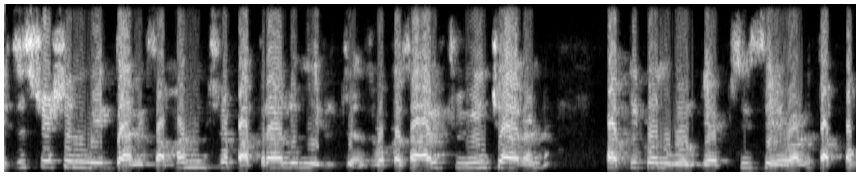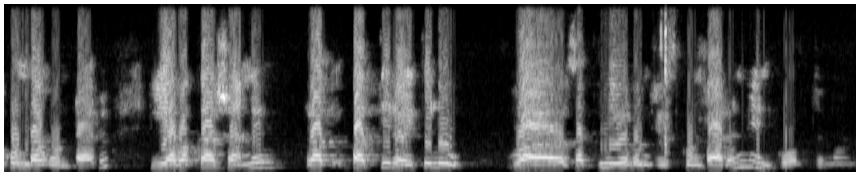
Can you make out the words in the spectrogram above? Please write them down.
రిజిస్ట్రేషన్ మీరు దానికి సంబంధించిన పత్రాలు మీరు ఒకసారి చూపించారంటే పత్తి కొనుగోలుకి ఎఫ్సిసి వాళ్ళు తప్పకుండా ఉంటారు. ఈ అవకాశాన్ని పత్తి రైతులు సద్వినియోగం చేసుకుంటారని నేను కోరుతున్నాను.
